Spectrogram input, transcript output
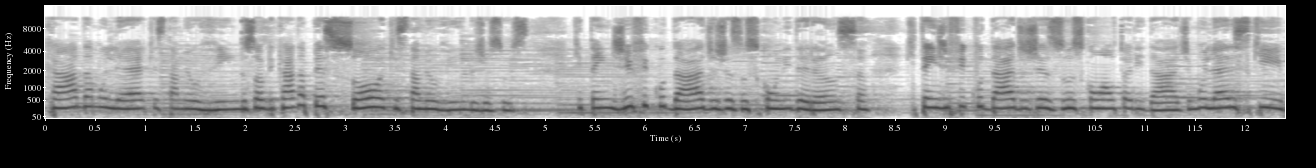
cada mulher que está me ouvindo, sobre cada pessoa que está me ouvindo, Jesus, que tem dificuldade, Jesus, com liderança, que tem dificuldade, Jesus, com autoridade, mulheres que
